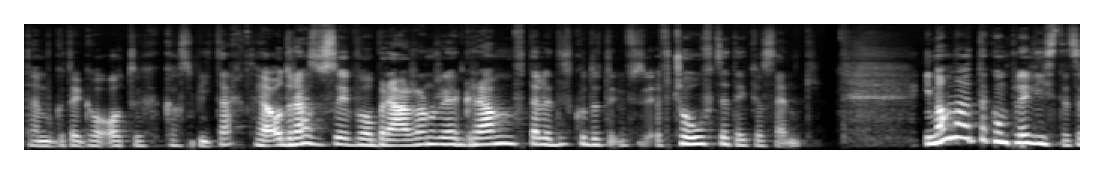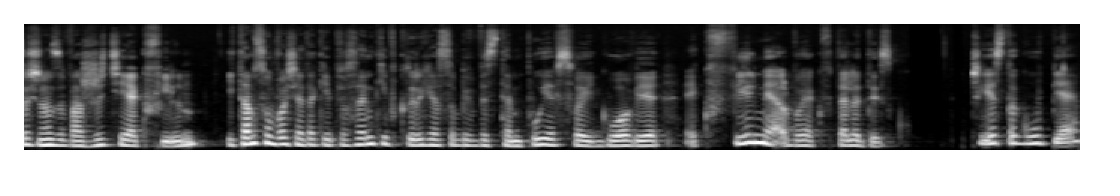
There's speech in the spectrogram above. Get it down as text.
tam tego o tych kosmitach, to ja od razu sobie wyobrażam, że ja gram w teledysku w czołówce tej piosenki. I mam nawet taką playlistę, co się nazywa Życie jak film. I tam są właśnie takie piosenki, w których ja sobie występuję w swojej głowie, jak w filmie albo jak w teledysku. Czy jest to głupie?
